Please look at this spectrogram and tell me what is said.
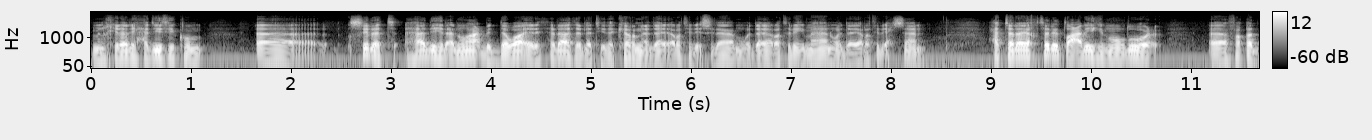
من خلال حديثكم آه، صلة هذه الأنواع بالدوائر الثلاثة التي ذكرنا دائرة الإسلام ودائرة الإيمان ودائرة الإحسان. حتى لا يختلط عليه الموضوع آه، فقد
